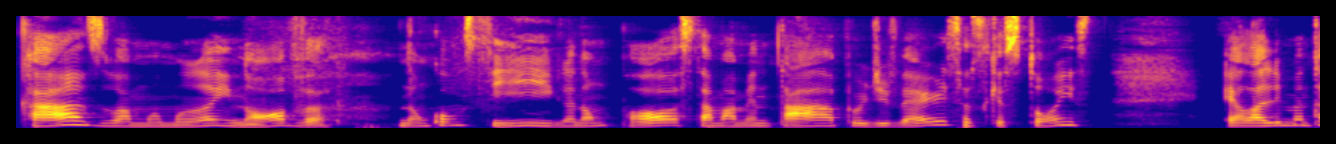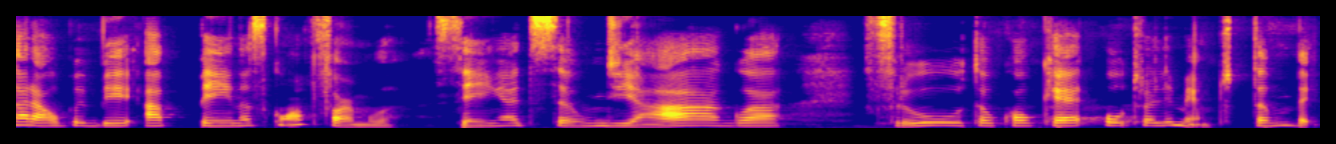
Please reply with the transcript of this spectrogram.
Caso a mamãe nova não consiga, não possa amamentar por diversas questões, ela alimentará o bebê apenas com a fórmula, sem adição de água, fruta ou qualquer outro alimento também.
